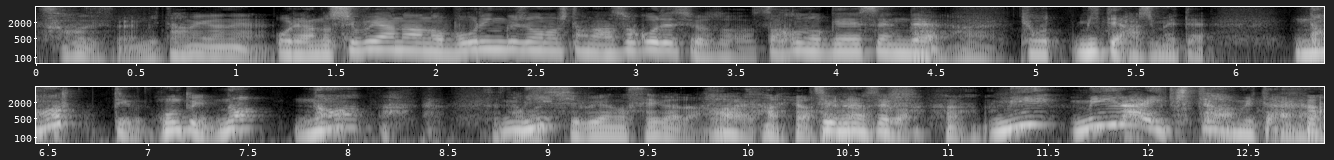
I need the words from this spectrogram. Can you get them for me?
そうですね。見た目がね。俺あの渋谷のあのボーリング場の下のあそこですよ。そこのゲーセンで、はいはい。今日見て初めてなっていう本当になな渋谷のセガだ。はい。すみませんがみ未来来たみたいな。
